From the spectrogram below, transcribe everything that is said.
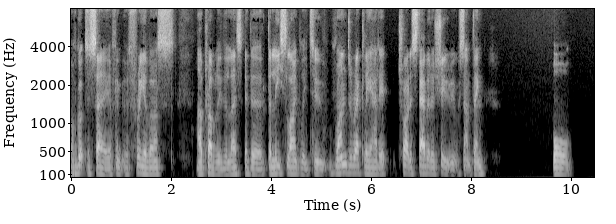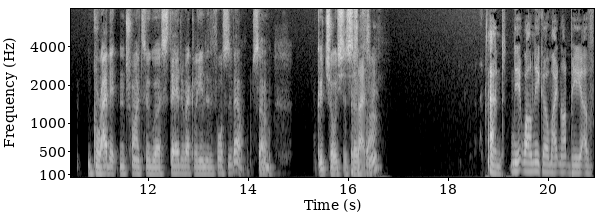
I've got to say, I think the three of us are probably the less the the least likely to run directly at it, try to stab it or shoot it with something, or grab it and try to uh, stare directly into the forces of hell. So, good choices so Precisely. far. And while Nico might not be of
